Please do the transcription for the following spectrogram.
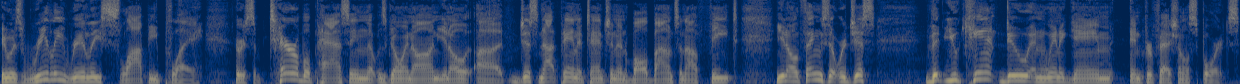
It was really, really sloppy play. There was some terrible passing that was going on, you know, uh, just not paying attention and a ball bouncing off feet. You know, things that were just that you can't do and win a game in professional sports.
